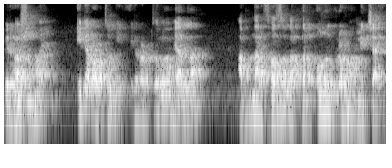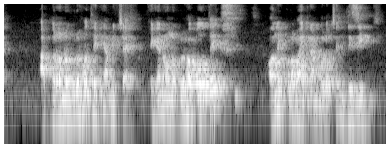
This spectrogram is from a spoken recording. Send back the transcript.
বের হওয়ার সময় এটার অর্থ কি? এটার অর্থ হলো, হে আল্লাহ, আপনার ফজল, আপনার অনুগ্রহ আমি চাই। আপনার অনুগ্রহ থেকে আমি চাই। এখানে অনুগ্রহ বলতে অনেক ওলামাইকরাম বলেছেন, রিজিক।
